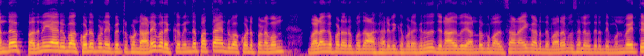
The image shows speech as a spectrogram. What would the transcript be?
அந்த பதினையாயிரம் ரூபாய் கொடுப்பனை பெற்றுக்கொண்ட அனைவருக்கும் இந்த பத்தாயிரம் ரூபாய் கொடுப்பனவும் வழங்கப்பட இருப்பதாக அறிவிக்கப்படுகிறது. ஜனாதிபதி அன்புகுமார் திசாநாயக் கடந்த வரவு செலவு திட்டத்தை முன்வைத்து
